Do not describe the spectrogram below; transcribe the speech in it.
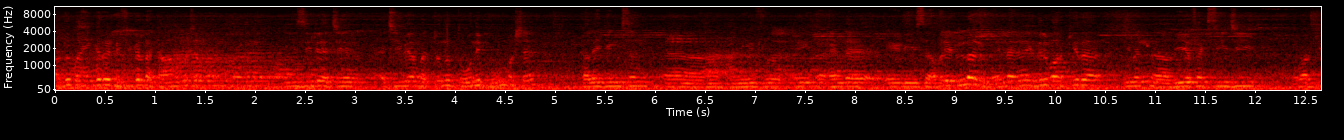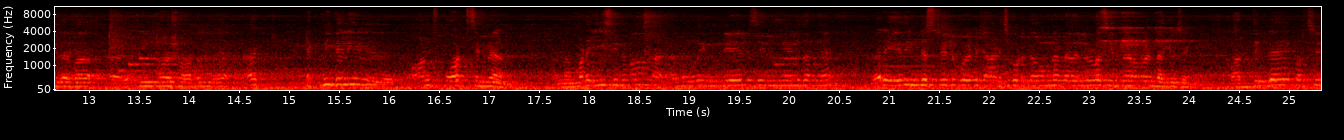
അത് ഭയങ്കര ഡിഫിക്കൽട്ടാണ് കാണുമ്പോൾ ചിലപ്പോൾ നമുക്ക് ഈസിലി അച്ചീവ് അച്ചീവ് ചെയ്യാൻ പറ്റുമെന്ന് തോന്നിപ്പോവും. പക്ഷേ കലൈ കിങ്സൺ അനീഫ് എന്റെ എ ഡീസ് അവരെല്ലാവരും എല്ലാവരും ഇതിൽ വർക്ക് ചെയ്ത even V F X C G work ചെയ്ത ഇൻട്രോ ഷോട്ടും ടെക്നിക്കലി ഓൺ സ്പോട്ട് സിനിമയാണ് നമ്മുടെ ഈ സിനിമ നമ്മൾ ഇന്ത്യയിൽ സിനിമയിൽ തന്നെ വേറെ ഏത് ഇൻഡസ്ട്രിയിൽ പോയിട്ട് കാണിച്ചു കൊടുക്കാവുന്ന ലെവലിലുള്ള സിനിമയാണ് നമ്മൾ ഉണ്ടാക്കി വെച്ചേ അപ്പം അതിന്റെ കുറച്ച്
